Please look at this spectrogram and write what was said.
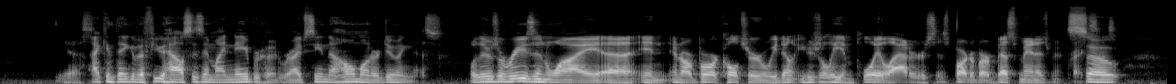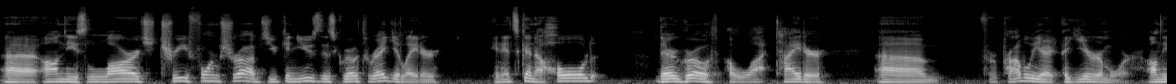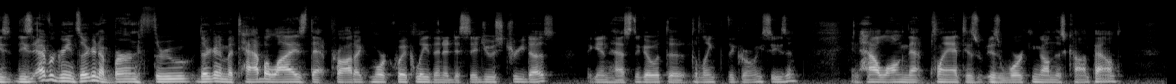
Yes. I can think of a few houses in my neighborhood where I've seen the homeowner doing this. Well, there's a reason why uh, in in arboriculture we don't usually employ ladders as part of our best management practices. So, uh, on these large tree form shrubs, you can use this growth regulator, and it's going to hold their growth a lot tighter um, for probably a, a year or more. On these these evergreens, they're going to burn through. They're going to metabolize that product more quickly than a deciduous tree does. Again, has to go with the, the length of the growing season and how long that plant is, is working on this compound.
